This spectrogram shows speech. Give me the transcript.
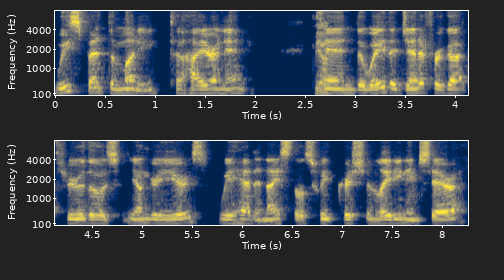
we spent the money to hire a nanny. Yeah. And the way that Jennifer got through those younger years, we had a nice little sweet Christian lady named Sarah.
